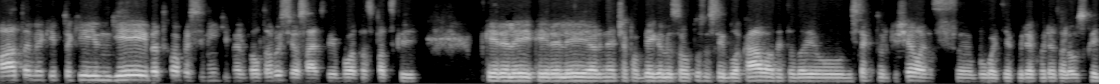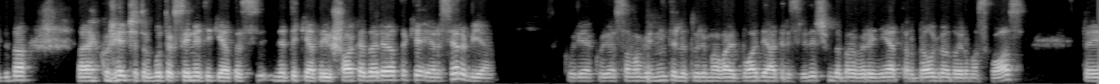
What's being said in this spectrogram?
matomi kaip tokie jungėjai, bet ko prisiminkime ir Baltarusijos atveju buvo tas pats, kai, kai, realiai, kai realiai ar ne čia pabėgėlius autobusus tai blokavo, tai tada jau vis tiek Turkish Airlines buvo tie, kurie, kurie toliau skaidino, e, kurie čia turbūt toksai netikėtai iššokę dar yra tokie ir Serbija kurie, kurie savo vienintelį turimą whitebody A330 dabar varinėja tarp Belgrado ir Maskvos. Uh, tai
